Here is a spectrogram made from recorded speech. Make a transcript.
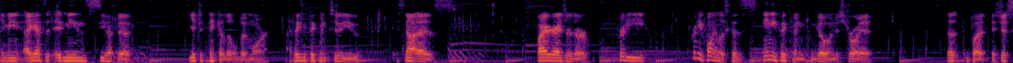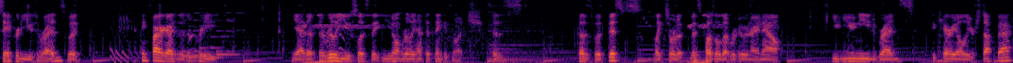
I mean, I guess it, means you have to you have to think a little bit more. I think in Pikmin 2 you it's not as fire geysers are pretty pretty pointless because any Pikmin can go and destroy it. But it's just safer to use reds. But I think fire geysers are pretty. Yeah, they're, they're really useless. That you don't really have to think as much because because with this like sort of this puzzle that we're doing right now, you you need reds to carry all your stuff back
